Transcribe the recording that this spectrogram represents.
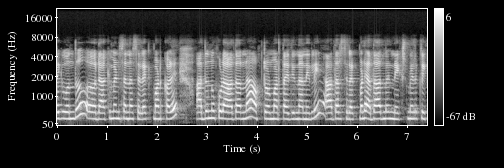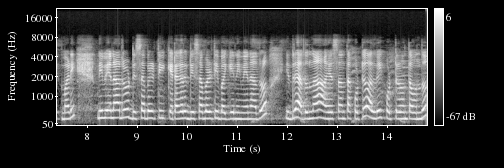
ಆಗಿ ಒಂದು ಡಾಕ್ಯುಮೆಂಟ್ಸನ್ನು ಸೆಲೆಕ್ಟ್ ಮಾಡ್ಕೊಳ್ಳಿ. ಅದನ್ನು ಕೂಡ ಆಧಾರ್ನ ಅಪ್ಲೋಡ್ ಮಾಡ್ತಾ ಇದ್ದೀನಿ ನಾನಿಲ್ಲಿ. ಆಧಾರ್ ಸೆಲೆಕ್ಟ್ ಮಾಡಿ, ಅದಾದಮೇಲೆ ನೆಕ್ಸ್ಟ್ ಮೇಲೆ ಕ್ಲಿಕ್ ಮಾಡಿ. ನೀವೇನಾದರೂ ಡಿಸಬಿಲಿಟಿ ಕೆಟಗರಿ ಡಿಸಬಿಲಿಟಿ ಬಗ್ಗೆ ನೀವೇನಾದರೂ ಇದ್ದರೆ ಅದನ್ನು ಎಸ್ ಅಂತ ಕೊಟ್ಟು, ಅಲ್ಲಿ ಕೊಟ್ಟಿರುವಂಥ ಒಂದು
